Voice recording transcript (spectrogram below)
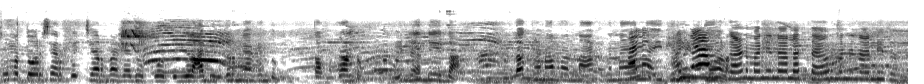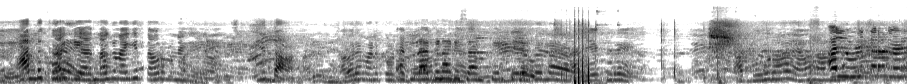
ಸುಮ್ಮ ತೋರ್ಸ್ಯಾರ ಪಿಕ್ಚರ್ದಾಗ ಅದು ಕೊಟ್ಟು ಅಲ್ಲಿ ಇದ್ರ ಮ್ಯಾಗಿಂದು ತಕ್ಕೊಂಡು ಇಲ್ಲಿ ಇಲ್ಲಿ ಇಲ್ಲ. ಲಗ್ನ ನಾಲ್ಕು ದಿನ ಐದು ದಿನ ಗಂಡ ಮನೆನ ಅಲ್ಲ ತವ್ರ ಮನೆನ ಅಲ್ಲಿ ಅಲ್ಲಿ ಲಗ್ನ ಆಗಿತ್ತು ತವ್ರ ಮನೆಗೆ ಇಲ್ಲ. ಅವರೇ ಮಾಡಿಕೊಟ್ರು ಲಗ್ನ ಆಗಿ ಸಂತಿರ್ತೇವೆ ಅಲ್ಲಿ ಉಳಿತಾರ ನೋಡಿದಲ್ಲ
